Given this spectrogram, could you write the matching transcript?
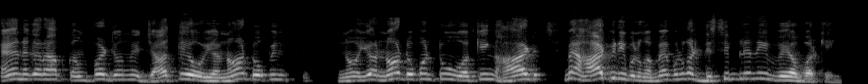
एंड अगर आप कंफर्ट जोन में जाते हो या not open no you are not open to working hard मैं हार्ड भी नहीं बोलूँगा, मैं बोलूँगा डिसिप्लिन वे ऑफ़ वर्किंग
